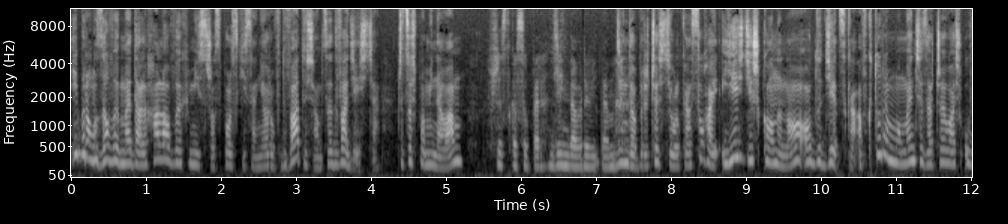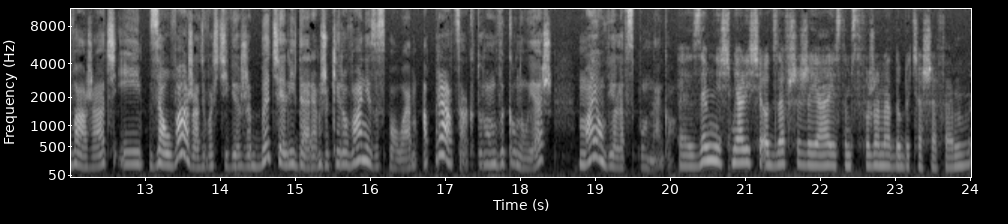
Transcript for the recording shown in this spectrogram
i brązowy medal halowych Mistrzostw Polski Seniorów 2020. Czy coś pominęłam? Wszystko super. Dzień dobry, witam. Dzień dobry, cześć Julka. Słuchaj, jeździsz konno od dziecka, a w którym momencie zaczęłaś uważać i zauważać właściwie, że bycie liderem, że kierowanie zespołem, a praca, którą wykonujesz, mają wiele wspólnego. E, ze mnie śmiali się od zawsze, że ja jestem stworzona do bycia szefem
